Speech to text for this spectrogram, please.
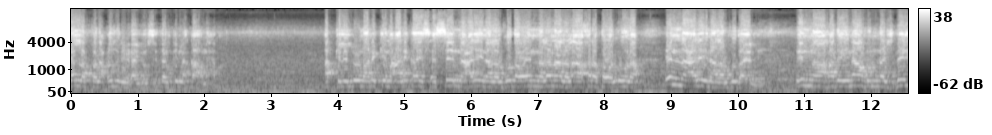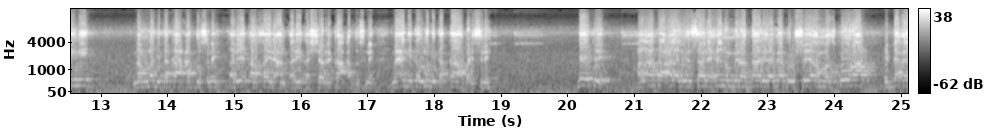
يلا فنا عذر لا يوستا كنا كها محبا. أكل اللوم عنك معانك يسحسين علينا للهدى وإن لنا للآخرة والأولى. إن علينا للهدى يلي. إنا هديناه النجدين نمجي تكاعد سنة. طريق الخير عن طريق الشر كاعد سنة. معجي تومجي تكاه برسنه قيت هل أتى على الإنسان حين من الدار؟ لم يكن شيئا مذكورا. ادعي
